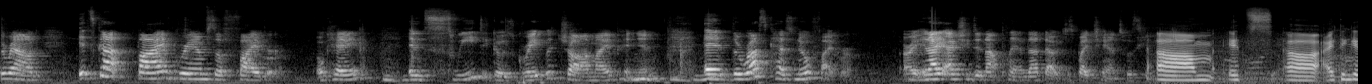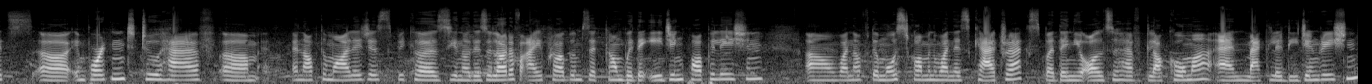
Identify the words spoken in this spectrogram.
around. It's got five grams of fiber. Okay, it's sweet. It goes great with jaw, in my opinion. And the rusk has no fiber. All right, and I actually did not plan that. That just by chance was here. Um, it's, uh, I think it's uh, important to have um, an ophthalmologist because you know there's a lot of eye problems that come with the aging population. Uh, one of the most common one is cataracts, but then you also have glaucoma and macular degeneration.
